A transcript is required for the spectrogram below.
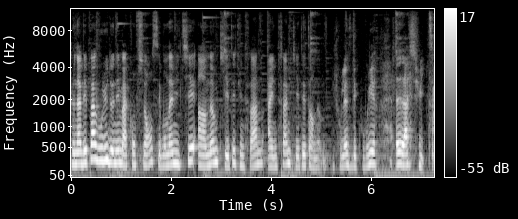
je n'avais pas voulu donner ma confiance et mon amitié à un homme qui était une femme, à une femme qui était un homme. Je vous laisse découvrir la suite.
